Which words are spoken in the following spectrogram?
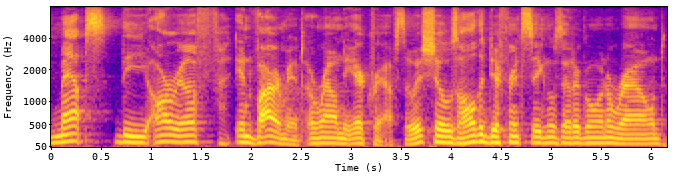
maps the RF environment around the aircraft. So it shows all the different signals that are going around,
